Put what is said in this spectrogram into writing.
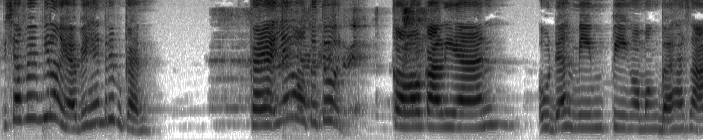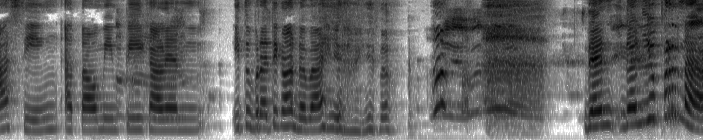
siapa yang bilang ya? Abi Henry bukan? Kayaknya waktu itu kalau kalian udah mimpi ngomong bahasa asing atau mimpi kalian itu berarti kalian udah mahir gitu. Iya. Dan dan you pernah?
